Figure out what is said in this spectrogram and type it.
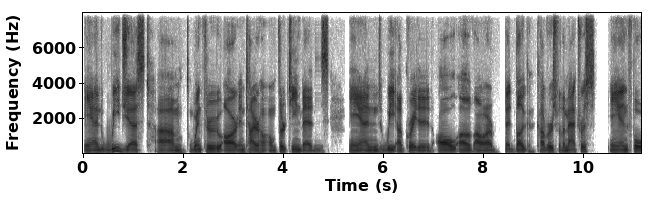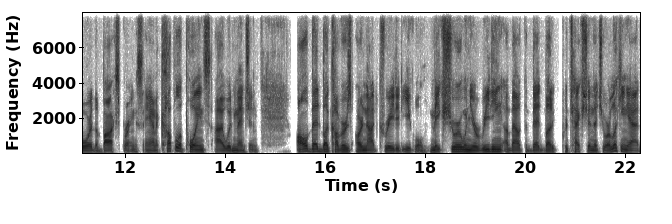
And we just um, went through our entire home, 13 beds, and we upgraded all of our bed bug covers for the mattress and for the box springs. And a couple of points I would mention. All bed bug covers are not created equal. Make sure when you're reading about the bed bug protection that you are looking at,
